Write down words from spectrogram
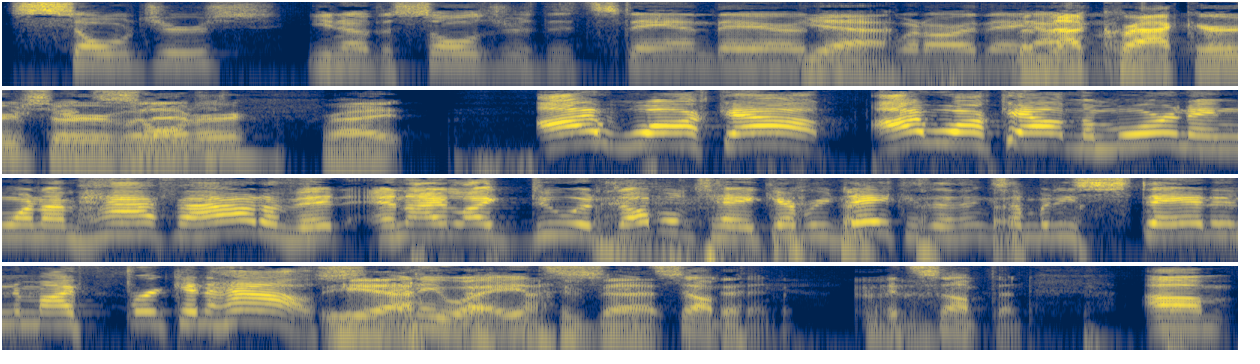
soldiers. You know, the soldiers that stand there. the- yeah. what are they? The I know what they nutcrackers or whatever, soldiers. right? I walk out. I walk out in the morning when I'm half out of it, and I like do a double take every day because I think somebody's standing in my freaking house. Yeah, Anyway, it's, it's something. It's something. Um,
